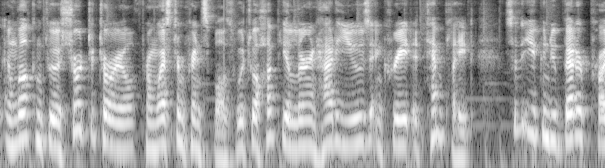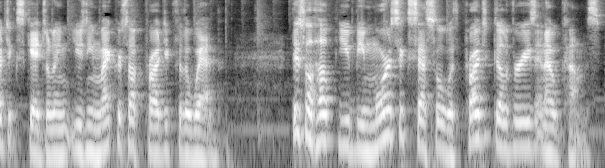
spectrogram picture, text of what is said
and welcome to a short tutorial from Western Principles which will help you learn how to use and create a template so that you can do better project scheduling using Microsoft Project for the web. This will help you be more successful with project deliveries and outcomes.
